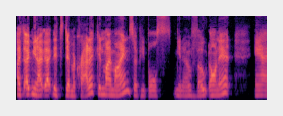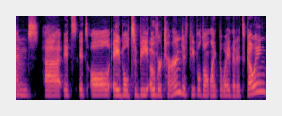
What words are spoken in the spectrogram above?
I, I mean, I, it's democratic in my mind, so people, you know, vote on it, hmm. and uh, it's it's all able to be overturned if people don't like the way that it's going.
